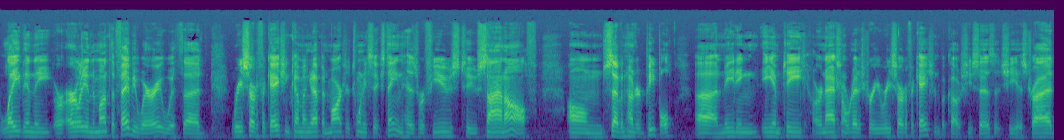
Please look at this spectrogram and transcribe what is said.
late in the or early in the month of February with recertification coming up in March of 2016 has refused to sign off on 700 people uh, needing EMT or National Registry recertification because she says that she has tried,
